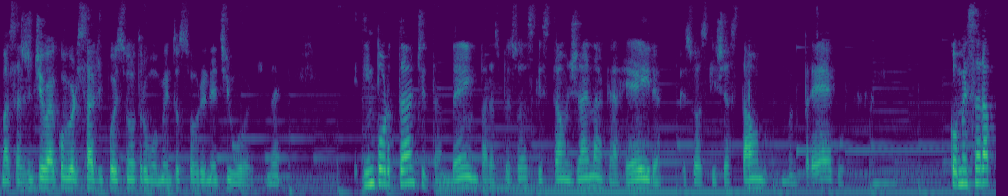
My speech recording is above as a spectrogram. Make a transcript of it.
Mas a gente vai conversar depois em outro momento sobre network, né? Importante também para as pessoas que estão já na carreira, pessoas que já estão no emprego, começar a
